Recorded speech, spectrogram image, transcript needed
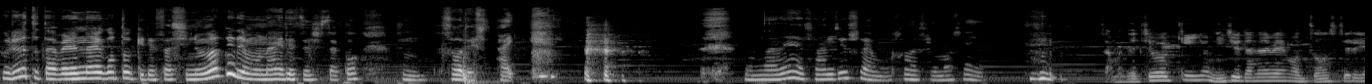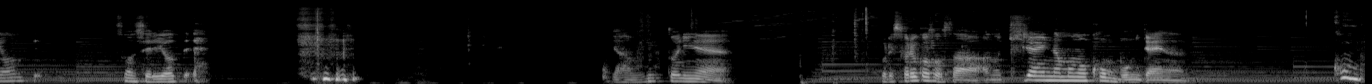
フルーツ食べれないごときでさ、死ぬわけでもないですしさ、こう、うん、そうです。はい。そんなね、30歳も損してませんよ。さまね、長金よ、27年も損してるよって。損してるよって。いや、本当にね、これそれこそさ、あの、嫌いなものコンボみたいな、昆布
